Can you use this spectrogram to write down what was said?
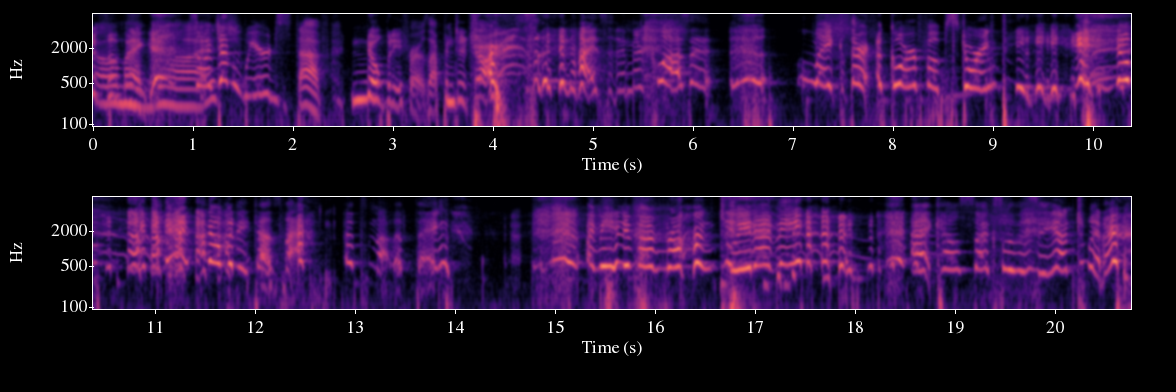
Oh my god! So I've done weird stuff. Nobody throws up into jars and hides it in their closet. Like they're agoraphobe storing pee. nobody, nobody does that. That's not a thing. I mean, if I'm wrong, tweet at me at Kel sucks with a Z on Twitter.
